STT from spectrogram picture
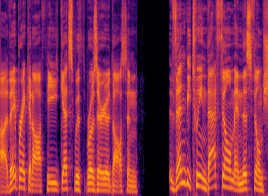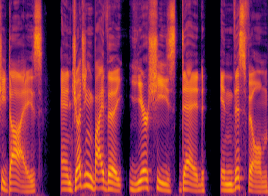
Uh, they break it off. He gets with Rosario Dawson. Then between that film and this film, she dies. And judging by the year she's dead in this film,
